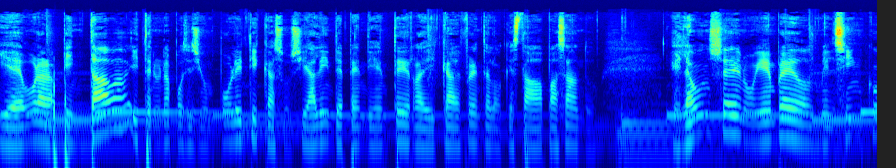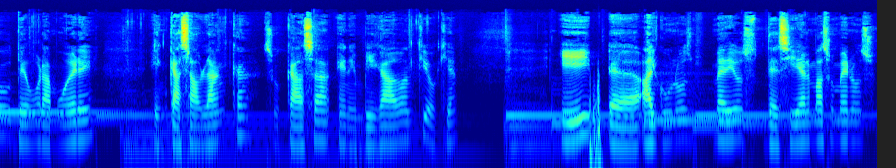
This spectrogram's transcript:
y Débora pintaba y tenía una posición política, social, independiente y radical frente a lo que estaba pasando. El 11 de noviembre de 2005, Débora muere en Casablanca, su casa en Envigado, Antioquia, y eh, algunos medios decían más o menos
